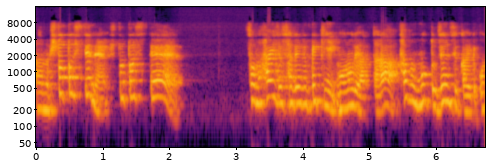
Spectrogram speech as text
あの人としてね人としてその排除されるべきものであったら多分もっと全世界で同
